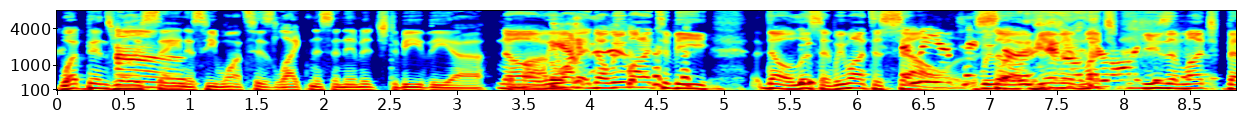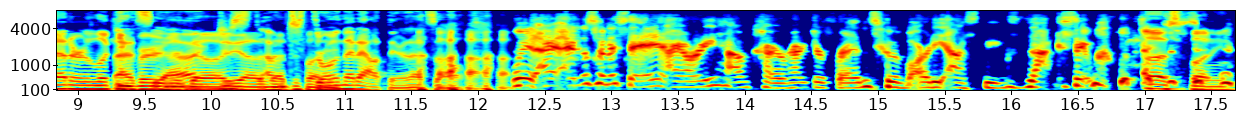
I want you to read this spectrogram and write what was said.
What Ben's really saying Um, is he wants his likeness and image to be the uh No, model. we want it. No, we want it to be. No, listen, we want it to sell. your. So give it much. Use a much better looking That's, version. I'm just, yeah, I'm just throwing that out there. That's all. Wait, I, I just want to say I already have chiropractor friends who have already asked the exact same question. That's funny.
